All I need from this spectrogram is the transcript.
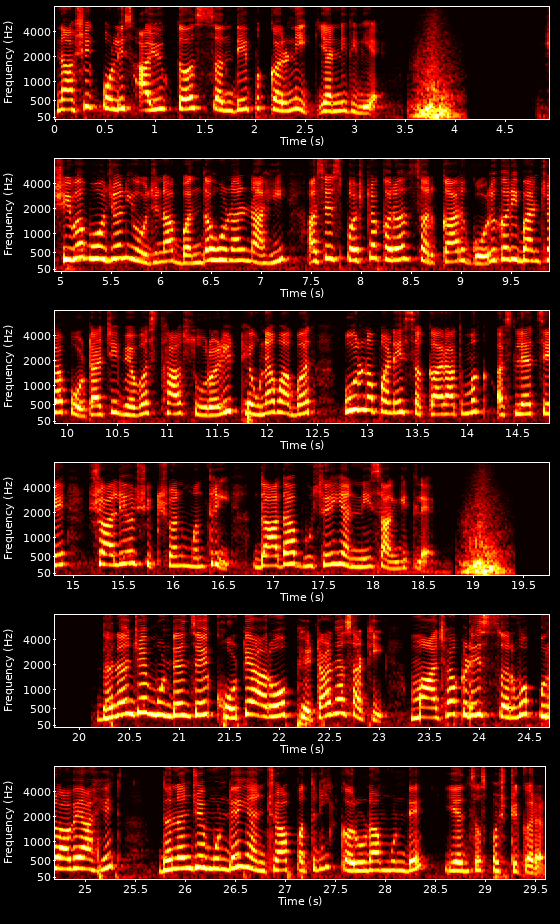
नाशिक पोलीस आयुक्त संदीप कर्णिक यांनी दिली आहे. शिवभोजन योजना बंद होणार नाही असे स्पष्ट करत सरकार गोरगरिबांच्या पोटाची व्यवस्था सुरळीत ठेवण्याबाबत पूर्णपणे सकारात्मक असल्याचे शालेय शिक्षण मंत्री दादा भुसे यांनी सांगितले. धनंजय मुंडेंचे खोटे आरोप फेटाळण्यासाठी माझ्याकडे सर्व पुरावे आहेत धनंजय मुंडे यांच्या पत्नी करुणा मुंडे यांचं स्पष्टीकरण.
